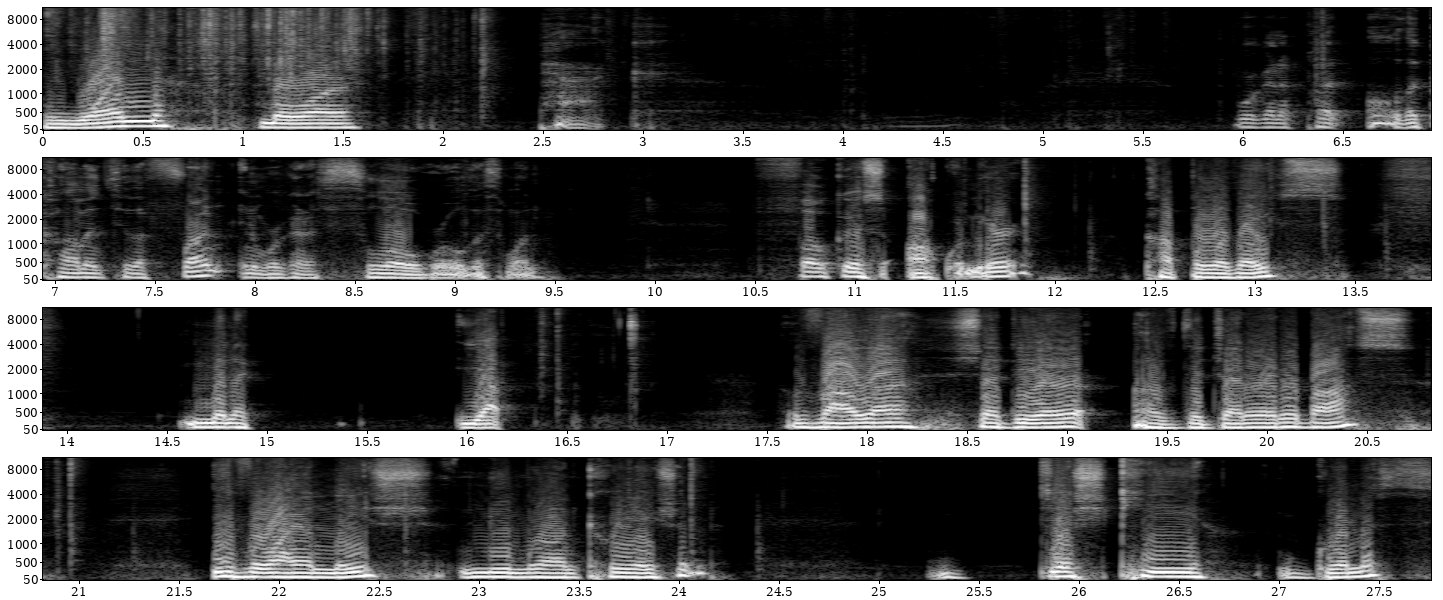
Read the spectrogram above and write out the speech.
one more pack. We're going to put all the comments to the front and we're going to slow roll this one. Focus Aquamirror, couple of ace, Mina, yep, Vala Shadir of the Generator Boss, Evil Eye Unleash, Numeron Creation, Gishki Grimace,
